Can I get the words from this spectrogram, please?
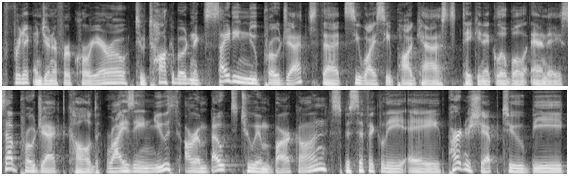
Furdyk and Jennifer Corriero, to talk about an exciting new project that CYC Podcast, Taking It Global, and a sub project called Rising Youth are about to embark on, specifically a partnership to be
